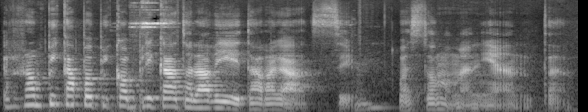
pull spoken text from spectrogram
rompicapo più complicato la vita ragazzi. Questo non è niente.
